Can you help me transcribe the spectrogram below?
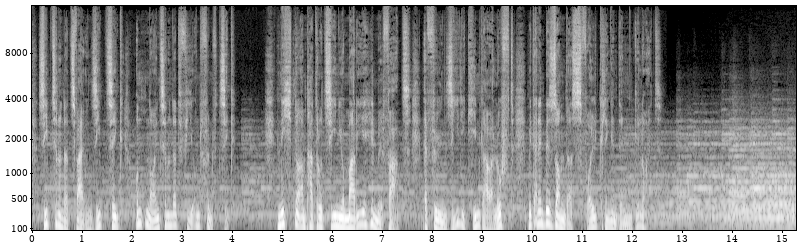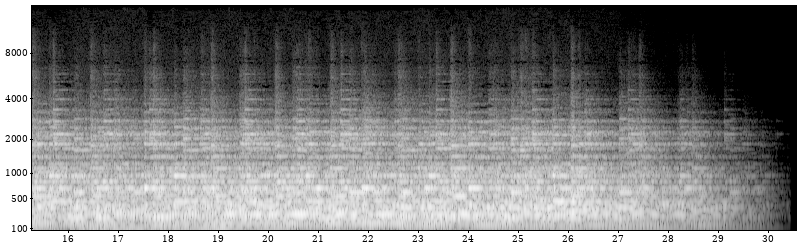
1772 und 1954. Nicht nur am Patrozinium Marie Himmelfahrt erfüllen sie die Chiemgauer Luft mit einem besonders vollklingenden Geläut.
